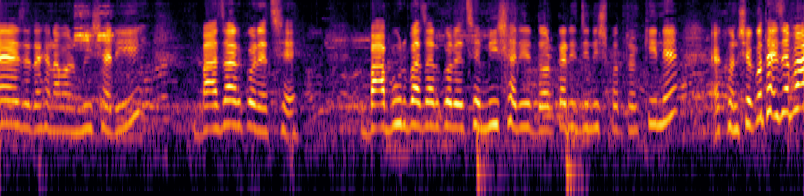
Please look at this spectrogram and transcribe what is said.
এই যে দেখেন আমার মিশারি বাজার করেছে। বাবুর বাজার করেছে মিশারির দরকারি জিনিসপত্র কিনে। এখন সে কোথায় যাবা?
